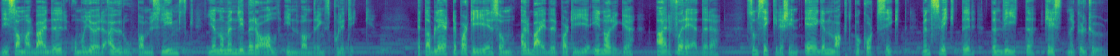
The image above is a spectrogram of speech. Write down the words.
De samarbeider om å gjøre Europa muslimsk gjennom en liberal innvandringspolitikk. Etablerte partier som Arbeiderpartiet i Norge er forrædere, som sikrer sin egen makt på kort sikt men svikter den hvite, kristne kulturen.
